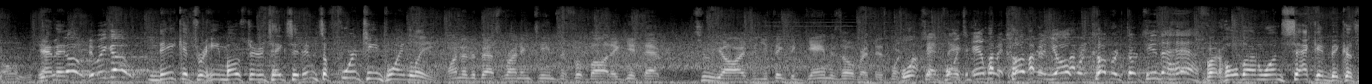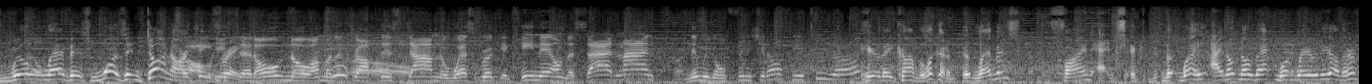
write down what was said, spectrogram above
Oh. Here we go. Here we go. Nick, it's Raheem Mostert who takes it in. It's a 14 point lead. One of the best running teams in football. They get that two yards, and you think the game is over at this point. 14 points, and we're covering, y'all. We're covering 13 and a half. But hold on one second because Will Levis wasn't done, Oh, he said, oh no, I'm going to drop this dime to Westbrook-Ikhine on the sideline, and then we're going to finish it off here too, y'all. Here they come. Look at him. Levis, fine. Well, I don't know that one way or the other,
